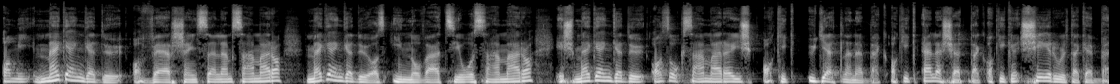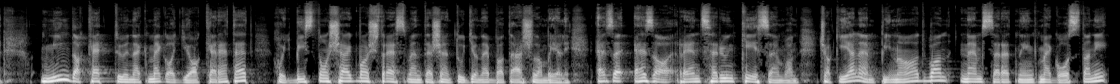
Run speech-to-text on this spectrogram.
ami megengedő a versenyszellem számára, megengedő az innováció számára, és megengedő azok számára is, akik ügyetlenebbek, akik elesettek, akik sérültek ebben. Mind a kettőnek megadja a keretet, hogy biztonságban, stresszmentesen tudjon ebbe a társadalomba élni. Ez a, ez a rendszerünk készen van. Csak jelen pillanatban nem szeretnénk megosztani,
